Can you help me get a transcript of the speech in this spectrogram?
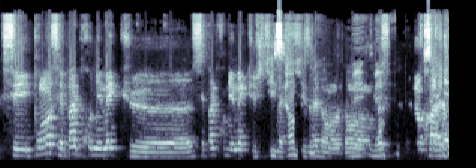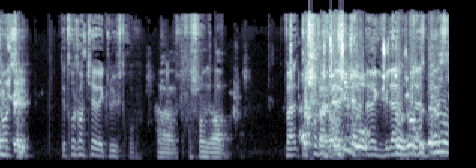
c'est pour moi c'est pas le premier mec que c'est pas le premier mec que je stigmatiserais dans, dans, mais, mais. T'es trop gentil avec lui, je trouve. Ah, franchement grave. Enfin, t'es trop gentil avec, avec Villas, Villas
